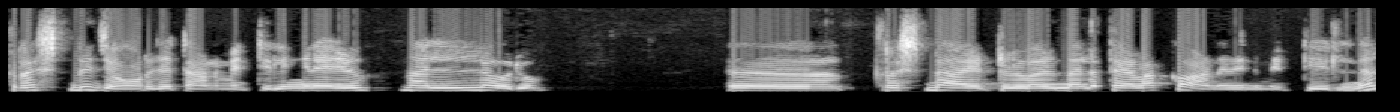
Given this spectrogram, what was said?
ക്രഷ്ഡ് ജോർജറ്റ് ആണ് മെറ്റീരിയൽ ഇങ്ങനെ ഒരു നല്ല ഒരു ക്രഷ്ഡ് ആയിട്ടുള്ള ഒരു നല്ല തിളക്കമാണ് ഇതിന് മെറ്റീരിയലിന്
